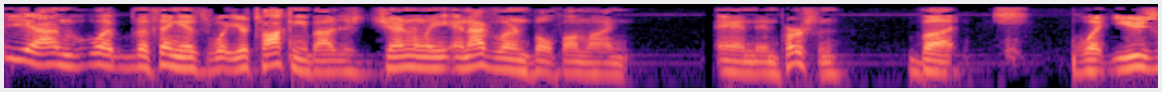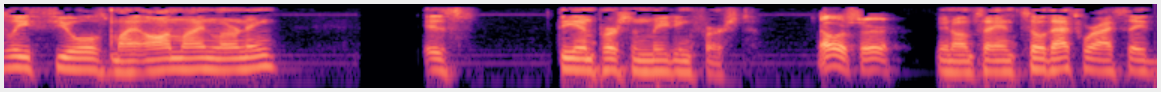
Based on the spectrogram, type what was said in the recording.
Yeah, and what the thing is, what you're talking about is generally, and I've learned both online and in person, but what usually fuels my online learning is the in-person meeting first. Oh, sure. You know what I'm saying? So that's where I say,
